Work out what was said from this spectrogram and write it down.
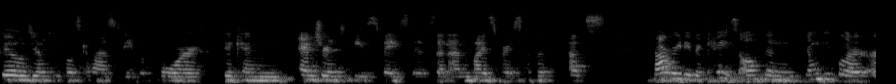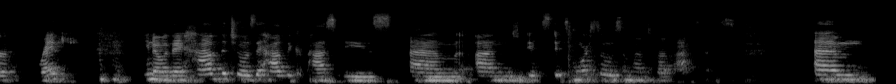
build young people's capacity before they can enter into these spaces and, and vice versa. But that's not really the case. Often young people are, are ready. Mm-hmm. You know, they have the tools, they have the capacities, um, and it's it's more so sometimes about access. Um,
